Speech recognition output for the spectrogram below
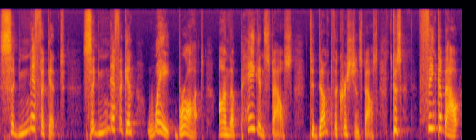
significant, significant weight brought on the pagan spouse to dump the Christian spouse. Because think about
